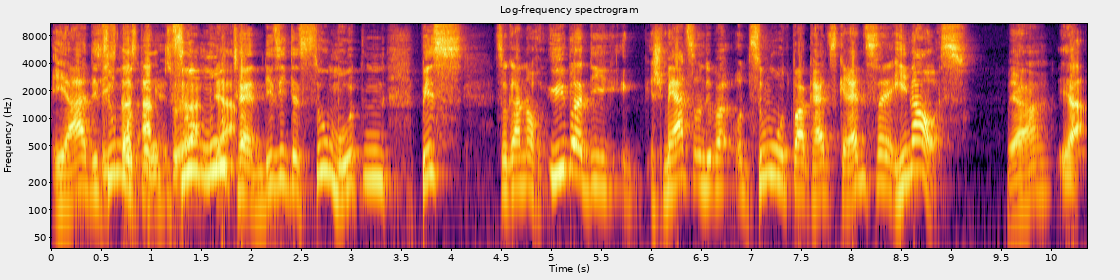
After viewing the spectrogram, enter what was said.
Ja, die zumuten, zumuten ja. die sich das zumuten, bis sogar noch über die Schmerz- und, über und Zumutbarkeitsgrenze hinaus. Ja. Ja.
